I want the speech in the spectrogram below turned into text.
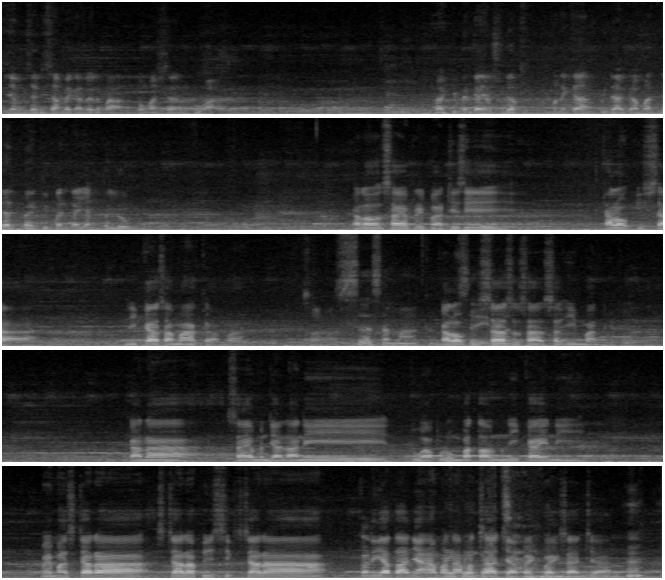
yang bisa disampaikan oleh Pak Thomas dan Bu A? Bagi mereka yang sudah menikah beda agama dan bagi mereka yang belum. Kalau saya pribadi sih kalau bisa nikah sama agama. Sama. sesama agama, Kalau bisa seiman. sesa, seiman gitu. Karena saya menjalani 24 tahun menikah ini memang secara secara fisik secara kelihatannya aman-aman saja, aja. baik-baik saja.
